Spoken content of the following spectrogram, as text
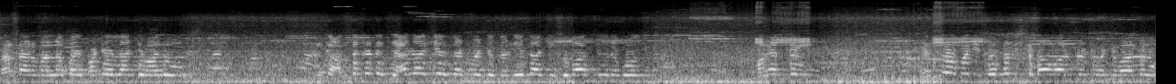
సర్దార్ వల్లభాయ్ పటేల్ లాంటి వాళ్ళు ఇంకా అంతకంటే త్యాగాలు చేసినటువంటి ఒక నేతాజీ సుభాష్ చంద్రబోస్ భగత్ సింగ్ ఎంతో మంది సోషలిస్ట్ భావాలు ఉన్నటువంటి వాళ్ళు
